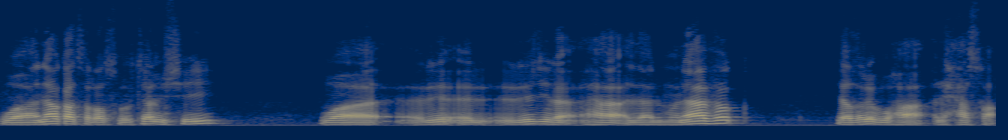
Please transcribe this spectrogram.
وناقة الرسول تمشي ورجل هذا المنافق يضربها الحصى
